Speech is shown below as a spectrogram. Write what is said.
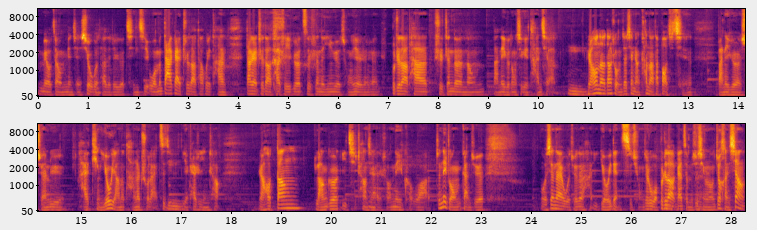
没有在我们面前秀过他的这个琴技。我们大概知道他会弹，大概知道他是一个资深的音乐从业人员，不知道他是真的能把那个东西给弹起来了。嗯，然后呢，当时我们在现场看到他抱起琴，把那个旋律还挺悠扬的弹了出来，自己也开始吟唱。然后当狼哥一起唱起来的时候，那一刻哇，就那种感觉，我现在我觉得还有一点词穷，就是我不知道该怎么去形容，就很像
